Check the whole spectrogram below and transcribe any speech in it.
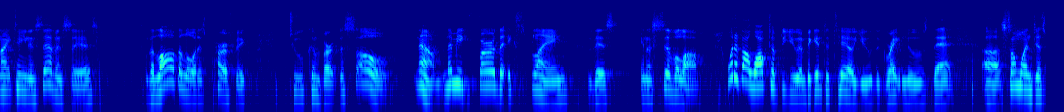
19 and 7 says, The law of the Lord is perfect to convert the soul. Now, let me further explain this in a civil law. What if I walked up to you and began to tell you the great news that uh, someone just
